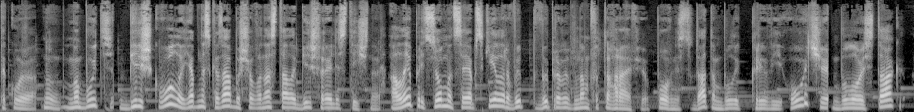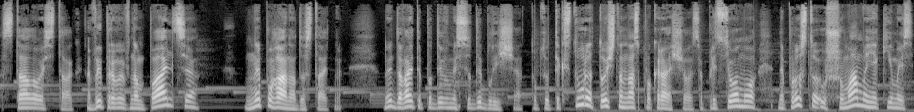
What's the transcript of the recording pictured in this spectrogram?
такою, ну, мабуть, більш кволо, я б не сказав би, що вона стала більш реалістичною. Але при цьому цей апскейлер виправив нам фотографію повністю. Да? Там були криві очі, було ось так, стало ось так. Виправив нам пальця. Непогано достатньо. Ну і давайте подивимось сюди ближче. Тобто текстура точно в нас покращилася. При цьому не просто шумами якимись,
